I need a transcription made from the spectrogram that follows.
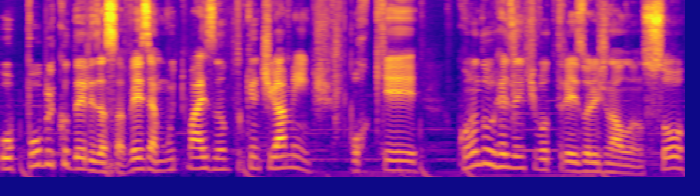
O público deles dessa vez é muito mais amplo do que antigamente, porque quando o Resident Evil 3 original lançou,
